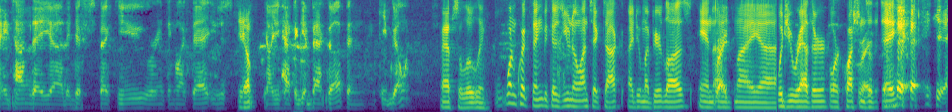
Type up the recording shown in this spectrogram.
anytime they uh, they disrespect you or anything like that you just Yep. you know you have to get back up and, and keep going Absolutely. One quick thing, because you know on TikTok I do my beard laws and I my uh, would you rather or questions of the day. yeah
